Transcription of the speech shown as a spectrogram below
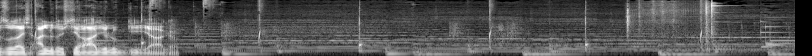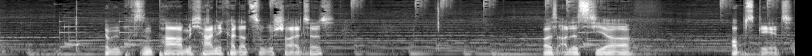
Also, dass ich alle durch die Radiologie jage. Ich habe habe übrigens ein paar Mechaniker dazu geschaltet. Weil es alles hier hops geht.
